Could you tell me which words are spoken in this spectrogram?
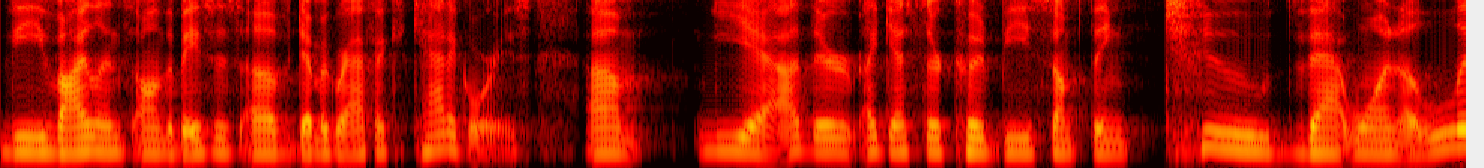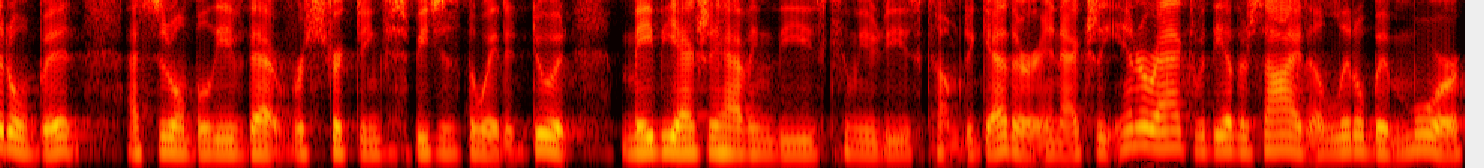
the violence on the basis of demographic categories. Um, yeah, there. I guess there could be something to that one a little bit. I still don't believe that restricting speech is the way to do it. Maybe actually having these communities come together and actually interact with the other side a little bit more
